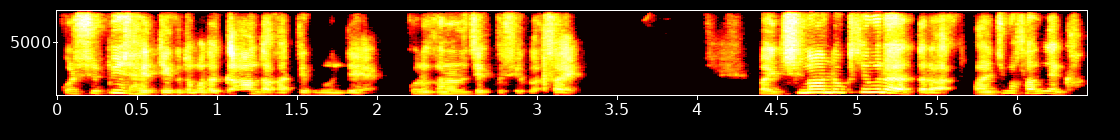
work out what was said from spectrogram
これ出品者減っていくとまたガーンと上がってくるんで、これ必ずチェックしてください。まあ、1万6000ぐらいだったら、あ、1万3000か。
